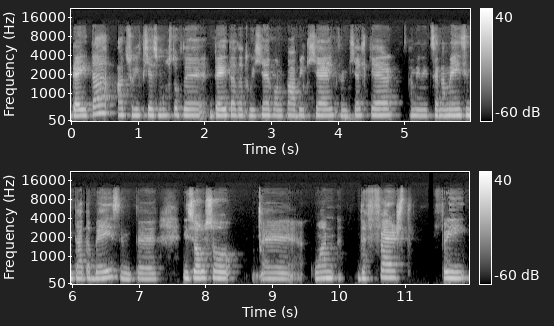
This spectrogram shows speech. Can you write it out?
data. Actually, it has most of the data that we have on public health and healthcare. I mean, it's an amazing database and uh, is also uh, one the first free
